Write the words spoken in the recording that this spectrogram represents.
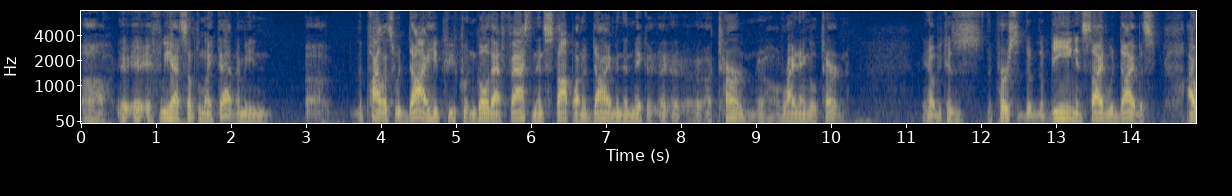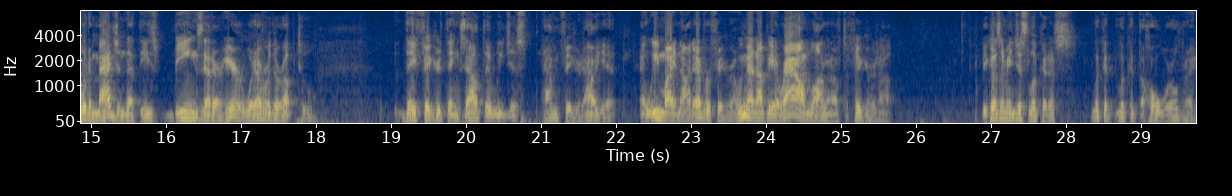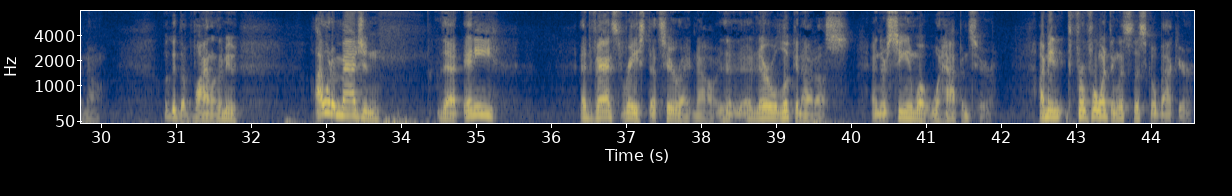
Uh, if we had something like that, I mean, uh, the pilots would die. You, you, couldn't go that fast and then stop on a dime and then make a, a, a turn, you know, a right angle turn you know, because the person, the, the being inside would die. But I would imagine that these beings that are here, whatever they're up to, they figure things out that we just haven't figured out yet. And we might not ever figure out. We might not be around long enough to figure it out. Because I mean, just look at us. Look at look at the whole world right now. Look at the violence. I mean, I would imagine that any advanced race that's here right now, they're looking at us and they're seeing what, what happens here. I mean, for, for one thing, let's let's go back here.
